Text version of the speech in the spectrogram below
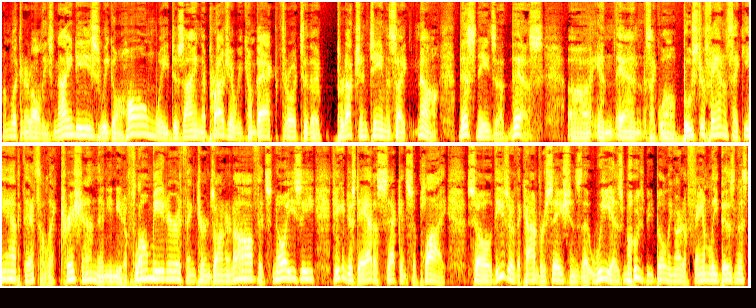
I'm looking at all these 90s. We go home, we design the project, we come back, throw it to the production team is like, no, this needs a this, uh, and and it's like, well, booster fan. It's like, yeah, but that's electrician. Then you need a flow meter. Thing turns on and off. It's noisy. If you can just add a second supply. So these are the conversations that we, as Mosby Building Art, a family business,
